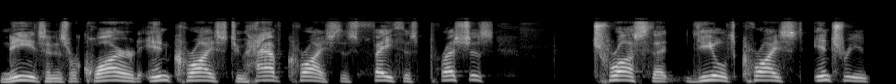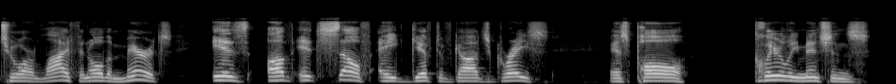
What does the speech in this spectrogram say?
needs and is required in Christ to have Christ, this faith, this precious trust that yields Christ entry into our life and all the merits is of itself a gift of God's grace, as Paul clearly mentions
